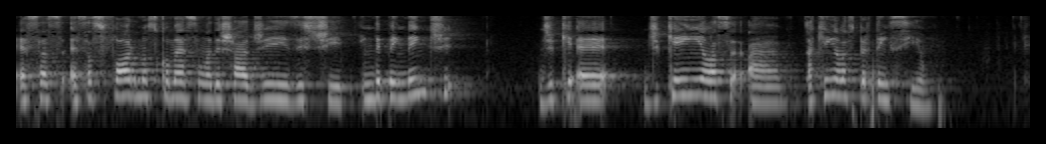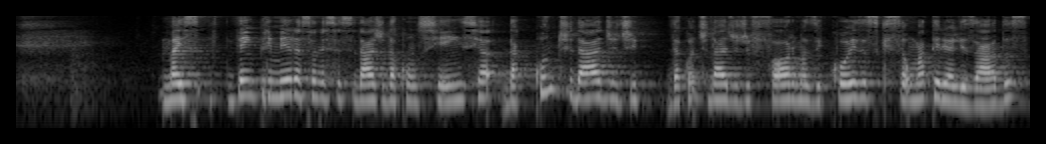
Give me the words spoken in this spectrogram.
essas, essas formas começam a deixar de existir, independente de, que, é, de quem elas, a, a quem elas pertenciam. Mas vem primeiro essa necessidade da consciência da quantidade de, da quantidade de formas e coisas que são materializadas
